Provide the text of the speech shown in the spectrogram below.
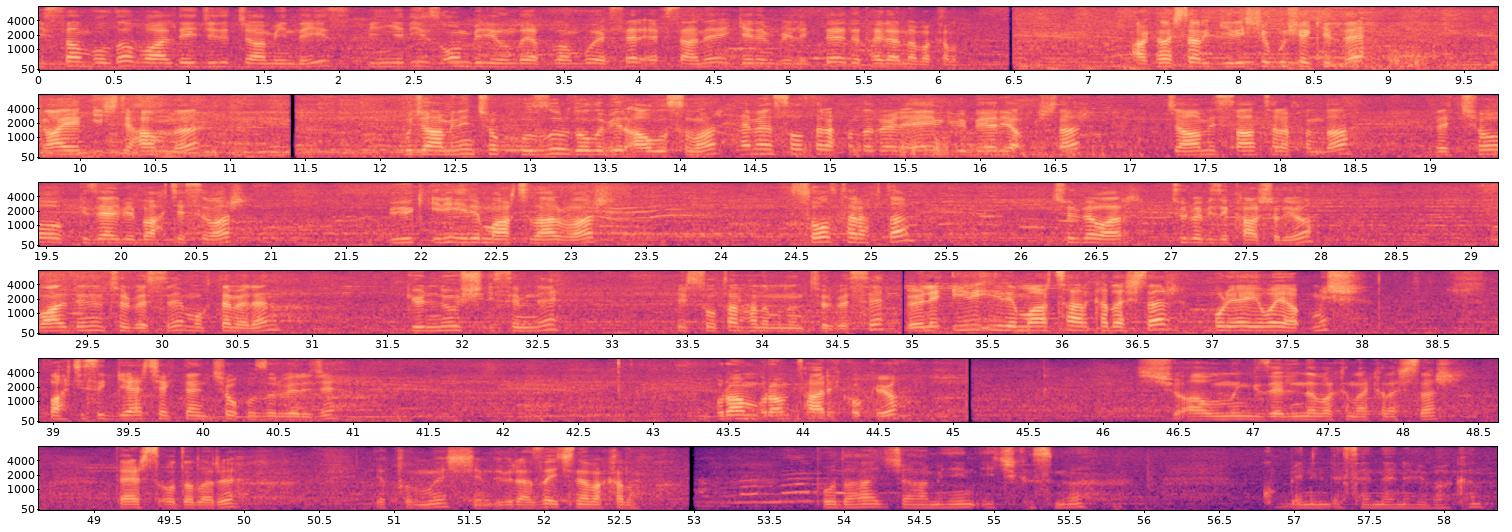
İstanbul'da Valide-i Cedid Camii'ndeyiz. 1711 yılında yapılan bu eser efsane. Gelin birlikte detaylarına bakalım. Arkadaşlar girişi bu şekilde. Gayet iştihamlı. Bu caminin çok huzur dolu bir avlusu var. Hemen sol tarafında böyle ev gibi bir yer yapmışlar. Cami sağ tarafında ve çok güzel bir bahçesi var. Büyük iri iri martılar var. Sol tarafta türbe var. Türbe bizi karşılıyor. Validenin türbesi muhtemelen Gülnuş isimli bir sultan hanımının türbesi. Böyle iri iri martı arkadaşlar buraya yuva yapmış. Bahçesi gerçekten çok huzur verici. Buram buram tarih kokuyor. Şu avlunun güzelliğine bakın arkadaşlar. Ders odaları yapılmış. Şimdi biraz da içine bakalım. Bu da caminin iç kısmı. Kubbenin desenlerine bir bakın.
